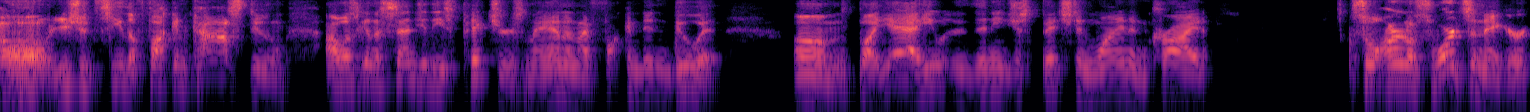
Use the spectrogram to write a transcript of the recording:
Oh, you should see the fucking costume. I was gonna send you these pictures, man, and I fucking didn't do it. Um, but yeah, he then he just bitched and whined and cried. So Arnold Schwarzenegger,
